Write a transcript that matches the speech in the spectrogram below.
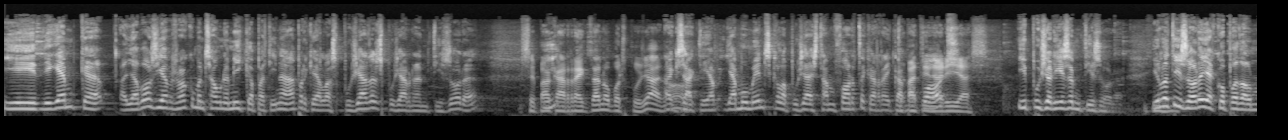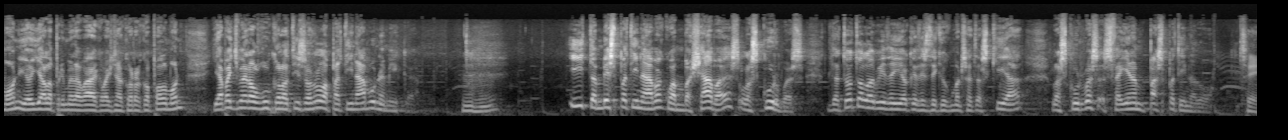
I diguem que llavors ja es va començar una mica a patinar perquè les pujades es pujaven amb tisora. Si per I... recta no pots pujar, no? Exacte, hi ha, hi ha moments que la pujada és tan forta que recta Que no patinaries. pots i pujaries amb tisora. I la tisora, ja Copa del Món, jo ja la primera vegada que vaig anar a córrer a Copa del Món, ja vaig veure algú que la tisora la patinava una mica. I també es patinava quan baixaves les curves. De tota la vida, jo que des que he començat a esquiar, les curves es feien en pas patinador. Sí.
